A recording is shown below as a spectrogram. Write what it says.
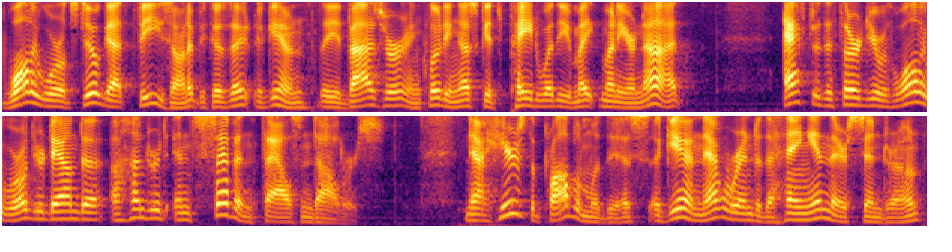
Wally World still got fees on it because they, again, the advisor, including us, gets paid whether you make money or not. After the third year with Wally World, you're down to $107,000. Now, here's the problem with this. Again, now we're into the hang in there syndrome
